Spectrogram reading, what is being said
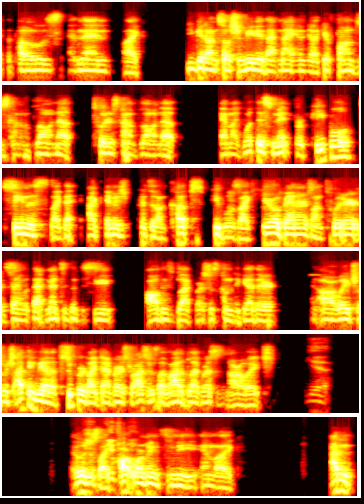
hit the pose, and then like you get on social media that night and like your phone's just kind of blowing up, Twitter's kind of blowing up. And like what this meant for people, seeing this like that image printed on cups, people was like hero banners on Twitter and saying what that meant to them to see all these black wrestlers come together in ROH, which I think we had a super like diverse roster. There's a lot of black wrestlers in ROH. Yeah. It was just like heartwarming to me. And like I didn't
